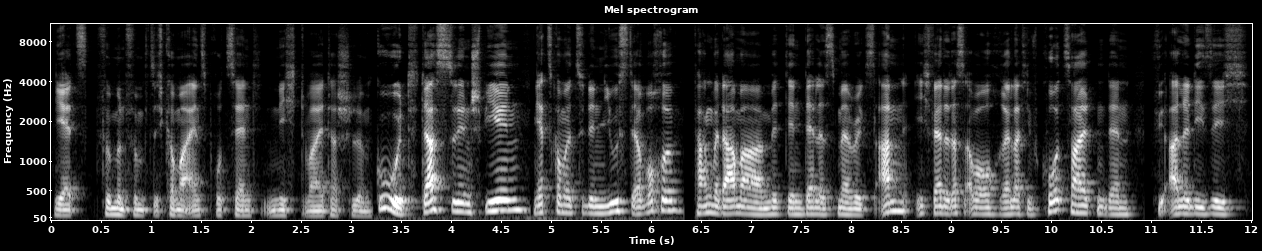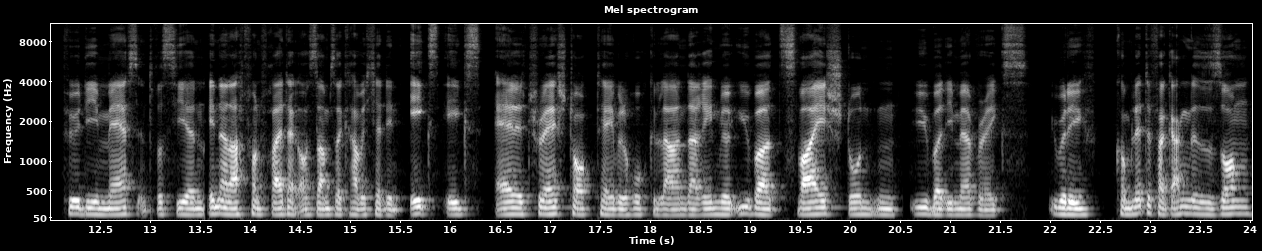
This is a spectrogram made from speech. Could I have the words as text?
Jetzt 55,1% nicht weiter schlimm. Gut, das zu den Spielen. Jetzt kommen wir zu den News der Woche. Fangen wir da mal mit den Dallas Mavericks an. Ich werde das aber auch relativ kurz halten, denn für alle, die sich für die Mavs interessieren, in der Nacht von Freitag auf Samstag habe ich ja den XXL Trash Talk Table hochgeladen. Da reden wir über zwei Stunden über die Mavericks, über die komplette vergangene Saison.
